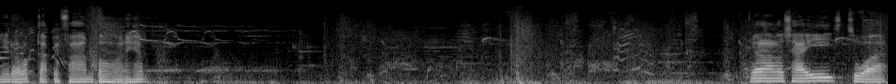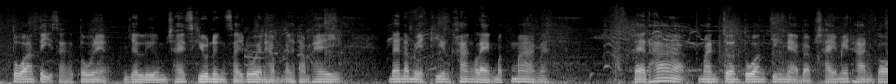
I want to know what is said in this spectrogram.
นี่เราก็กลับไปฟาร์มต่อนะครับ เวลาเราใช้ตัวตัวอันติใส่ศัตรูเนี่ยอย่าลืมใช้สกิลหนึ่งใส่ด้วยนะครับ มันจะทำให้ได้ดาเมจที่ค่อนข้างแรงมากๆนะ แต่ถ้ามันเจนตัวจริงเนี่ยแบบใช้ไม่ทันก็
